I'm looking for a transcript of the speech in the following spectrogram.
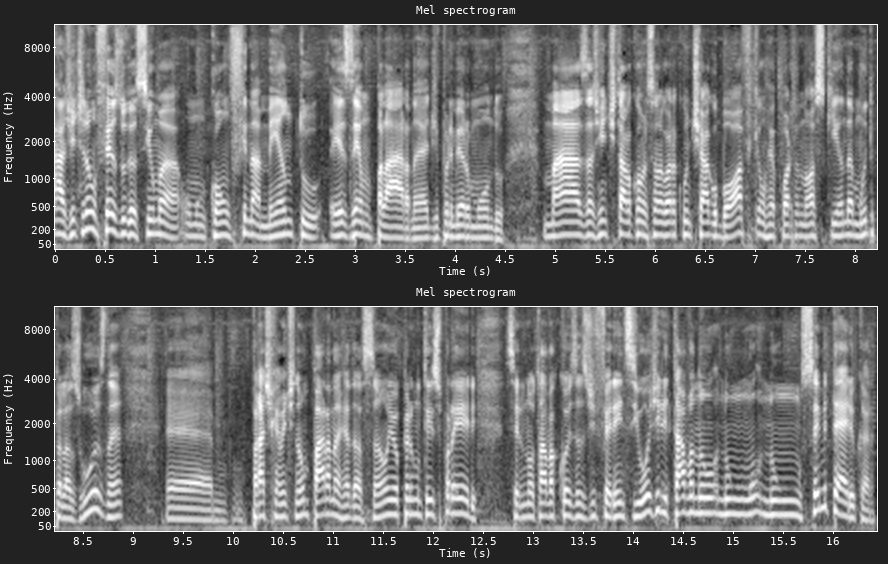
A gente não fez, Duda, assim, uma, um confinamento exemplar, né, de primeiro mundo. Mas a gente estava conversando agora com o Thiago Boff, que é um repórter nosso que anda muito pelas ruas, né? é, praticamente não para na redação, e eu perguntei isso pra ele, se ele notava coisas diferentes. E hoje ele tava no- num, num cemitério, cara.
